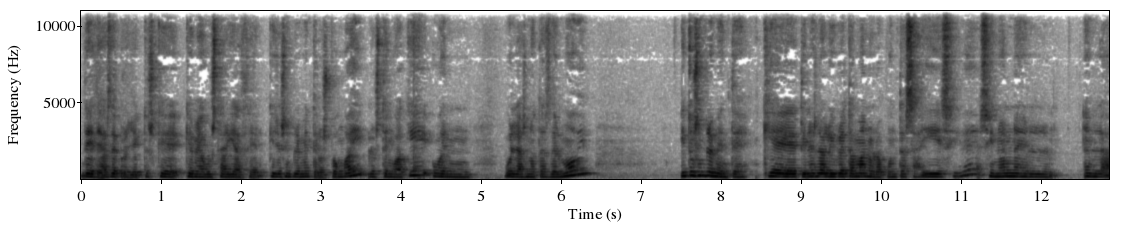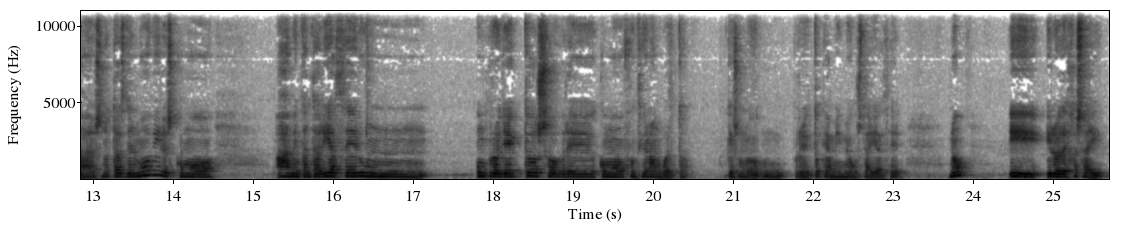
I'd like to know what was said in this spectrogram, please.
de ideas, de proyectos que, que, me gustaría hacer, que yo simplemente los pongo ahí, los tengo aquí o en, o en las notas del móvil y tú simplemente que tienes la libreta a mano lo apuntas ahí si si no en, el, en las notas del móvil es como, ah, me encantaría hacer un, un proyecto sobre cómo funciona un huerto, que es un, proyecto que a mí me gustaría hacer, ¿no? Y, y lo dejas ahí.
